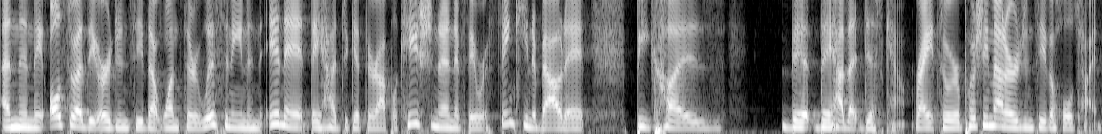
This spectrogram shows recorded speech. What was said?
And then they also had the urgency that once they're listening and in it, they had to get their application in if they were thinking about it because they, they had that discount, right? So we were pushing that urgency the whole time.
